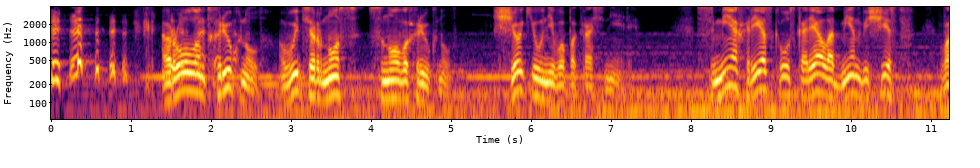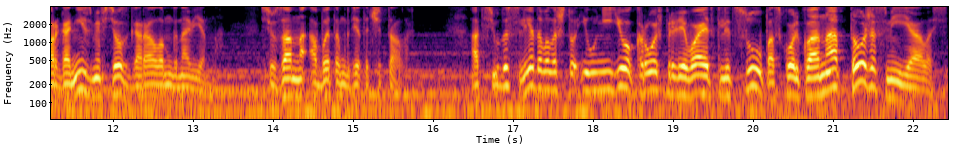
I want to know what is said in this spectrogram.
Роланд хрюкнул, вытер нос, снова хрюкнул. Щеки у него покраснели. Смех резко ускорял обмен веществ. В организме все сгорало мгновенно. Сюзанна об этом где-то читала. Отсюда следовало, что и у нее кровь приливает к лицу, поскольку она тоже смеялась.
